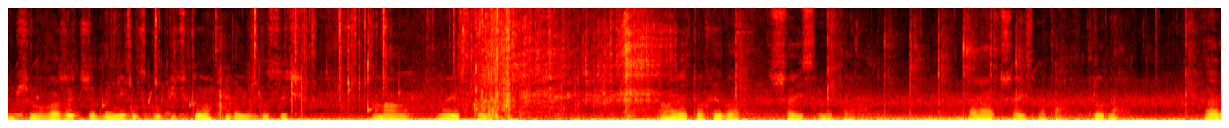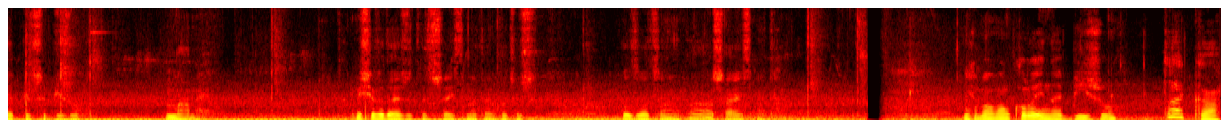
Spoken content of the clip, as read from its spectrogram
Muszę uważać, żeby nie zgubić go, bo jest dosyć mały. No jest kolor. Ale to chyba 6 metal. Tak, 6 metal. Trudno. No ale pierwsze biżu mamy. Mi się wydaje, że to jest 6 metrów, chociaż pozłacone. A, 6 metrów. I chyba mam kolejne biżu. Taka.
